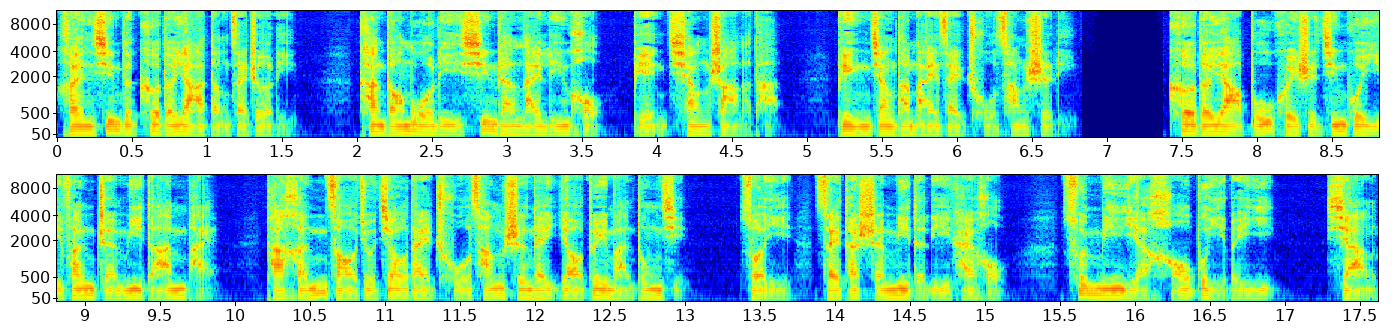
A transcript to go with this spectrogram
狠心的科德亚等在这里，看到茉莉欣然来临后，便枪杀了他，并将他埋在储藏室里。科德亚不愧是经过一番缜密的安排，他很早就交代储藏室内要堆满东西，所以在他神秘的离开后，村民也毫不以为意，想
